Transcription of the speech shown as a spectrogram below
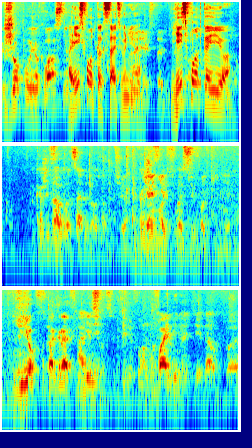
жопа у нее А классная. есть фотка, кстати, у нее? Есть фотка ее? Покажи Да, в фото. WhatsApp должно быть. Чё? Покажи Я нет, в фотку. смысле фотки нет. Ее фотографии А, есть? телефон В Вайбере. найти, да, по-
